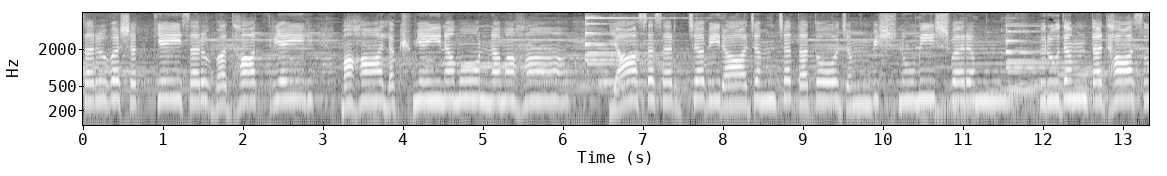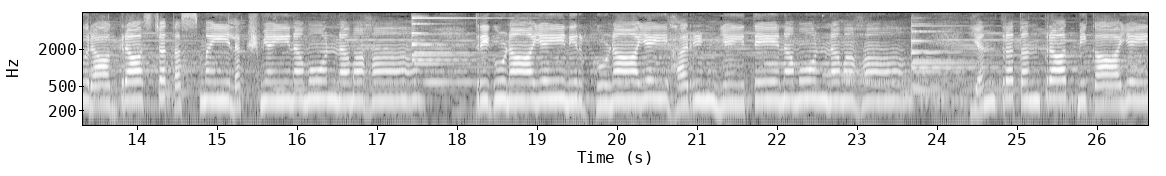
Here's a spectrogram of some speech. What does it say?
सर्वशक्त्यै सर्वधात्र्यै महालक्ष्म्यै नमो नमः या ससर्जविराजं च ततोजं विष्णुमीश्वरम्। रुदं तथा सुराग्राश्च तस्मै लक्ष्म्यै नमो नमः। त्रिगुणायै निर्गुणायै हरिण्यै ते नमो नमः। यन्त्रतन्त्रात्मिकायै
